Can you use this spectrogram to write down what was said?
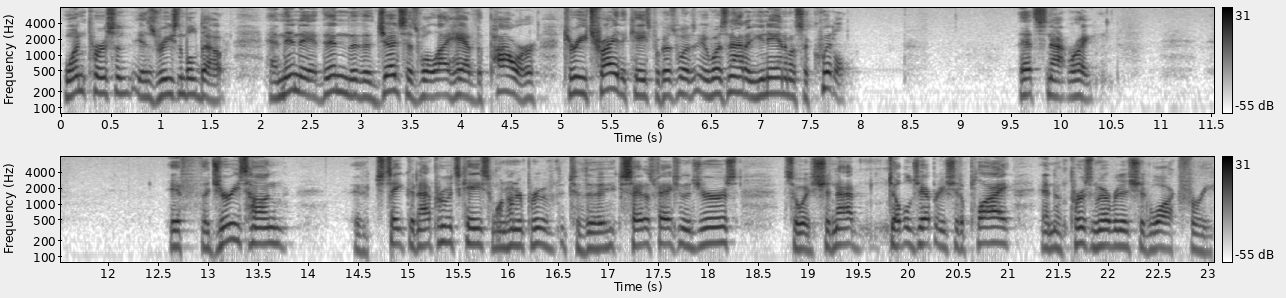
One person is reasonable doubt. And then, they, then the, the, judge says, well, I have the power to retry the case because it was not a unanimous acquittal. That's not right. If the jury's hung, the state could not prove its case 100% to the satisfaction of the jurors, so it should not, double jeopardy should apply, and the person, whoever it is, should walk free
